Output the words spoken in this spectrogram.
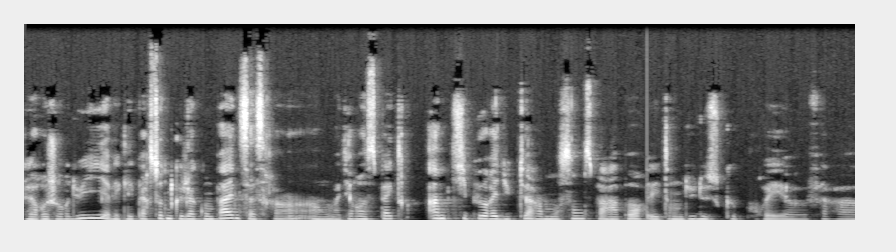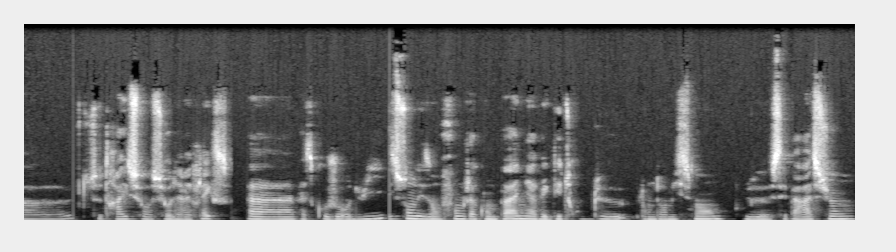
Alors aujourd'hui, avec les personnes que j'accompagne, ça sera, un- on va dire, un spectre un petit peu réducteur à mon sens par rapport à l'étendue de ce que pourrait euh, faire euh, ce travail sur, sur les réflexes. Euh, parce qu'aujourd'hui, ce sont des enfants que j'accompagne avec des troubles de l'endormissement, de séparation,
